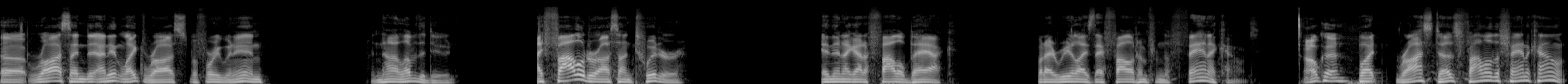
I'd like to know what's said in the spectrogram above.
uh, Ross. I, I didn't like Ross before he went in. Now I love the dude. I followed Ross on Twitter, and then I got to follow back. But I realized I followed him from the fan account. Okay. But Ross does follow the fan account.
